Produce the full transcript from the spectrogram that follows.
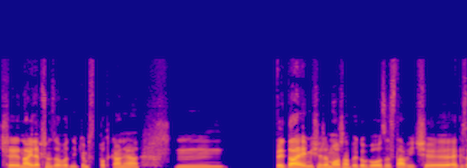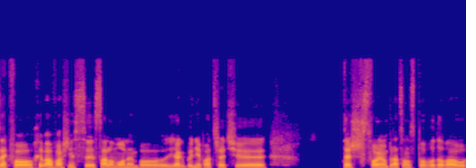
Czy najlepszym zawodnikiem spotkania? Wydaje mi się, że można by go było zestawić e, egzekwo chyba właśnie z Salomonem, bo jakby nie patrzeć, e, też swoją pracą spowodował,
